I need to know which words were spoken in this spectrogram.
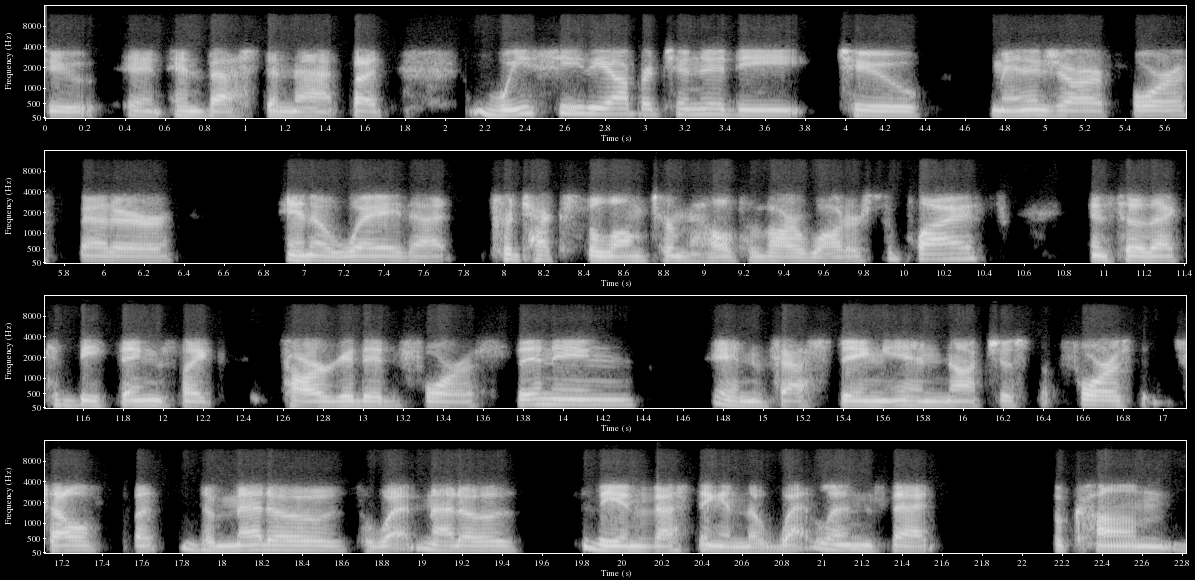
to invest in that. But we see the opportunity to manage our forest better in a way that protects the long term health of our water supplies. And so that could be things like targeted forest thinning, investing in not just the forest itself, but the meadows, the wet meadows, the investing in the wetlands that become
